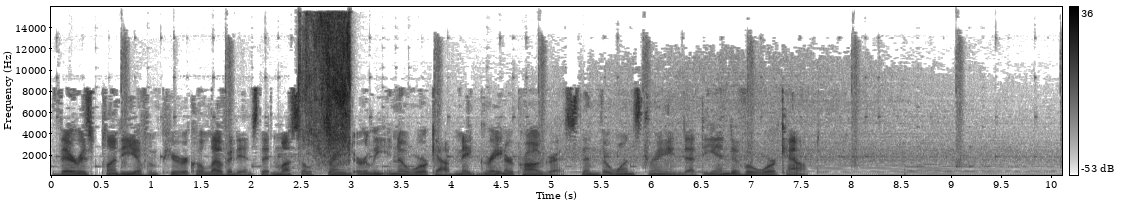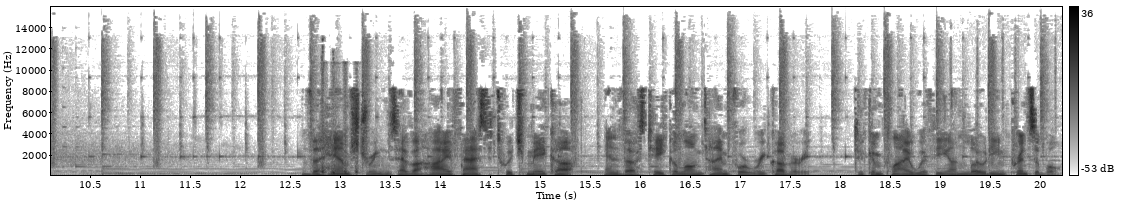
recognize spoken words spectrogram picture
There is plenty of empirical evidence that muscles trained early in a workout make greater progress than the ones trained at the end of a workout. The hamstrings have a high fast twitch makeup and thus take a long time for recovery. To comply with the unloading principle,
